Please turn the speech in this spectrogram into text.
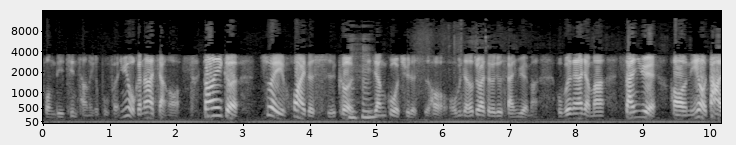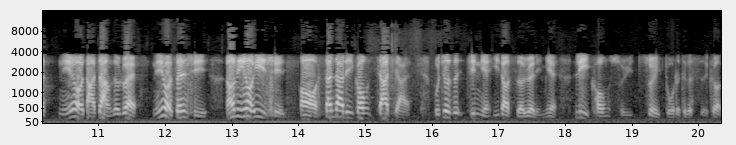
逢低进场的一个部分？因为我跟大家讲哦，当一个最坏的时刻即将过去的时候，我们讲到最坏时刻就是三月嘛，我不是跟他讲吗？三月哦，你有大，你又有打仗，对不对？你有升息，然后你有疫情哦，三大利空加起来。不就是今年一到十二月里面利空属于最多的这个时刻？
